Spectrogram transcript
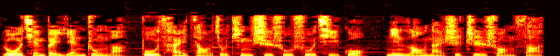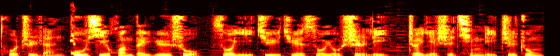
罗前辈言重了，不才早就听师叔说起过，您老乃是直爽洒脱之人，不喜欢被约束，所以拒绝所有势力，这也是情理之中。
